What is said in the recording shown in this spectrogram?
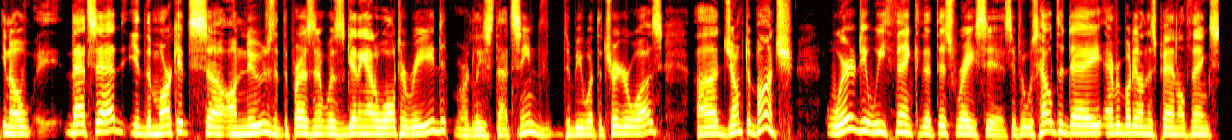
you know, that said, the markets uh, on news that the president was getting out of Walter Reed, or at least that seemed to be what the trigger was, uh, jumped a bunch. Where do we think that this race is? If it was held today, everybody on this panel thinks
